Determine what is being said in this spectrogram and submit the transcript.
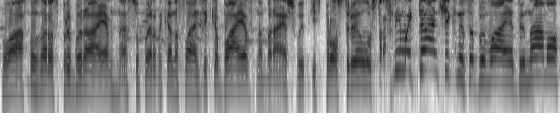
Класно зараз прибирає суперника на фланзі Кабаєв. Набирає швидкість прострілу. Штрафний майданчик не забиває Динамо.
